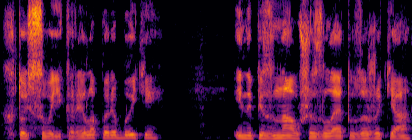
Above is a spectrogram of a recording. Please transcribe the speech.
хтось свої крила перебиті і не пізнавши злету за життя.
